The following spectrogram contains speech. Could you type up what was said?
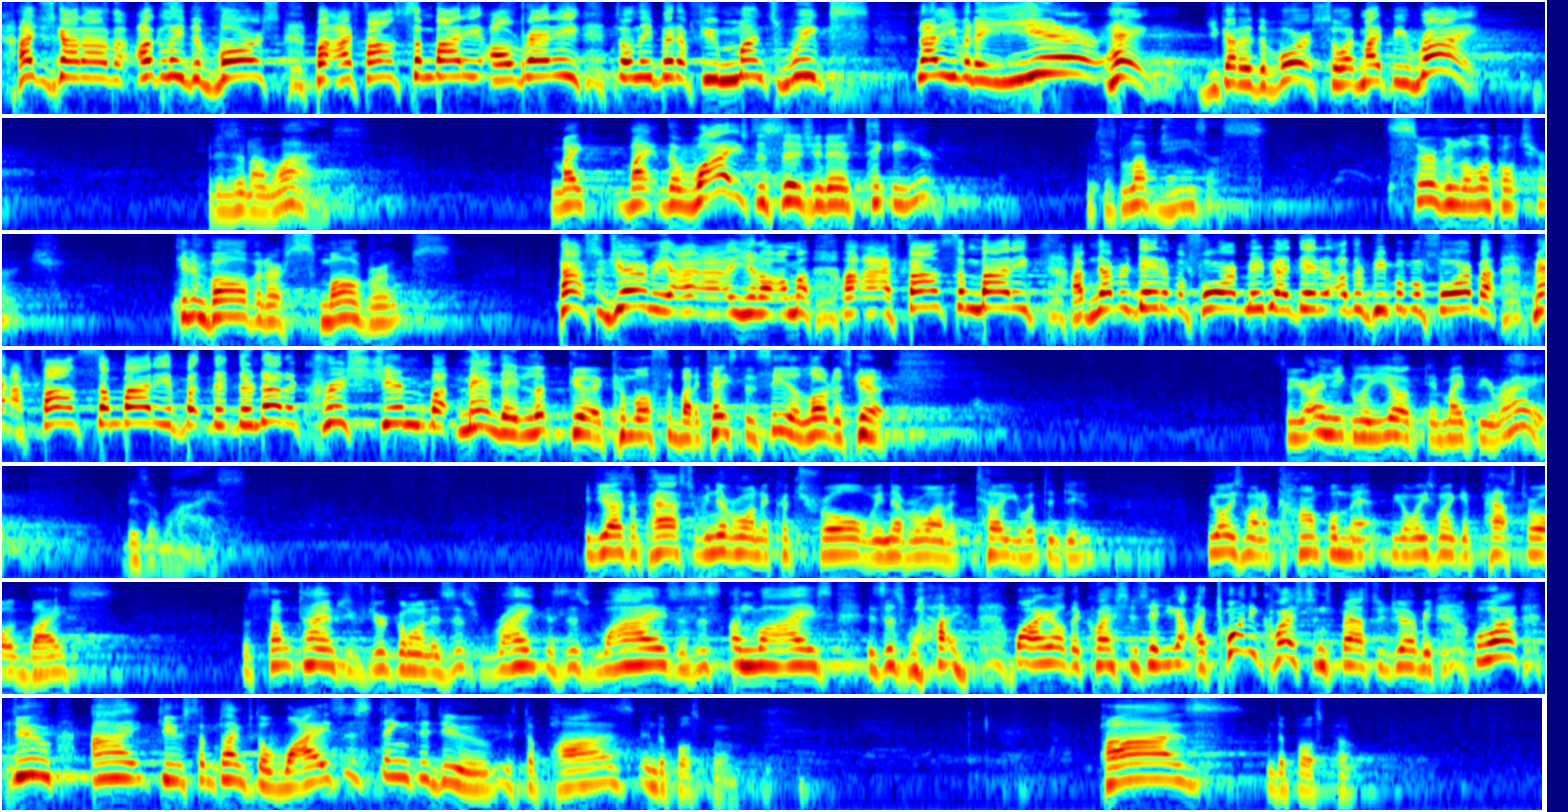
I just got out of an ugly divorce, but I found somebody already. It's only been a few months, weeks, not even a year. Hey, you got a divorce, so it might be right. but is it unwise? My, my, the wise decision is take a year and just love Jesus, serve in the local church, get involved in our small groups. Pastor Jeremy, I, I you know, I'm a, I, I found somebody I've never dated before. Maybe I dated other people before, but man, I found somebody, but they're not a Christian, but man, they look good. Come on, somebody, taste and see the Lord is good. So you're unequally yoked. It might be right, but is it wise? And you, as a pastor, we never want to control, we never want to tell you what to do. We always want to compliment, we always want to give pastoral advice. But sometimes, if you're going, is this right? Is this wise? Is this unwise? Is this wise? Why are all the questions here? You got like 20 questions, Pastor Jeremy. What do I do? Sometimes the wisest thing to do is to pause and to postpone. Pause and to postpone.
